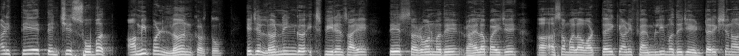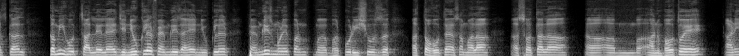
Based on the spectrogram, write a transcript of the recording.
आणि ते त्यांचे सोबत आम्ही पण लर्न करतो. हे जे लर्निंग एक्सपिरियन्स आहे ते सर्वांमध्ये राहायला पाहिजे असं मला वाटतं आहे की आणि फॅमिलीमध्ये जे इंटरेक्शन आजकाल कमी होत चाललेलं आहे जे न्यूक्लिअर फॅमिलीज आहे न्यूक्लिअर फॅमिलीजमुळे पण भरपूर इश्यूज आत्ता होत आहे असं मला स्वतःला अनुभवतो आहे आणि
